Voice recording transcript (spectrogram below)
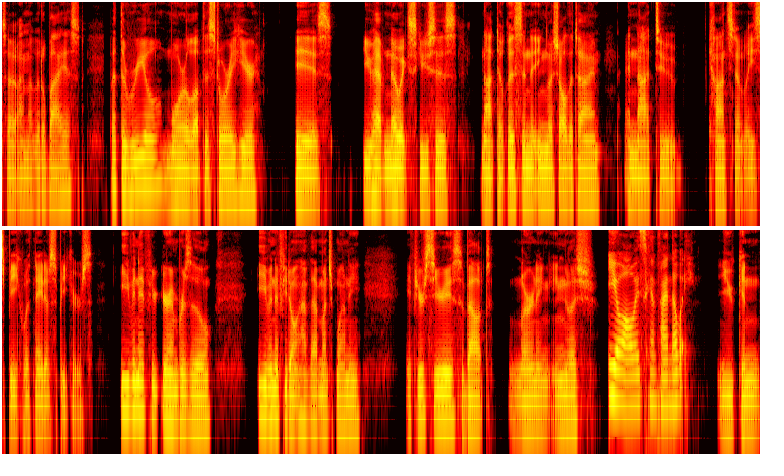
So I'm a little biased. But the real moral of the story here is you have no excuses not to listen to English all the time and not to constantly speak with native speakers even if you're you're in Brazil, even if you don't have that much money, if you're serious about learning English, You always can find a way. you can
